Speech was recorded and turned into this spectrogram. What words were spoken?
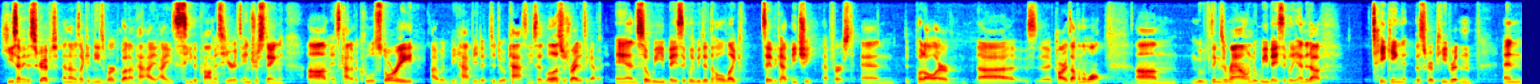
he sent me the script, and I was like, it needs work, but I'm ha- I, I see the promise here. It's interesting. Um, it's kind of a cool story. I would be happy to, to do a pass. And he said, well, let's just write it together. And so we basically we did the whole like save the cat beat sheet at first, and put all our uh, uh, cards up on the wall, um, moved things around. We basically ended up taking the script he'd written and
